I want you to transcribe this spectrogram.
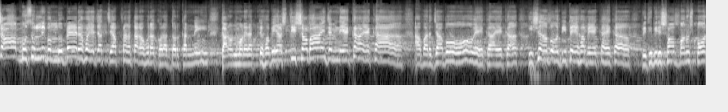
সব মুসল্লি বন্ধু বের হয়ে যাচ্ছে। আপনারা তাড়াহুড়া করার দরকার নেই। কারণ মনে রাখতে হবে, আসছি সবাই যেমনি একা একা। আবার যাব একা একা। হিসাবও দিতে হবে, একা একা। পৃথিবীর সব মানুষ পর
